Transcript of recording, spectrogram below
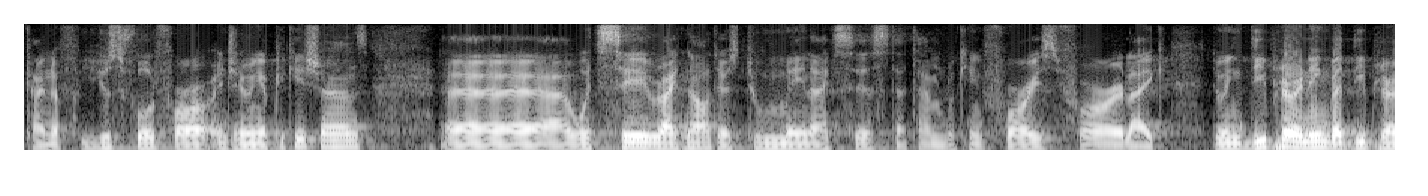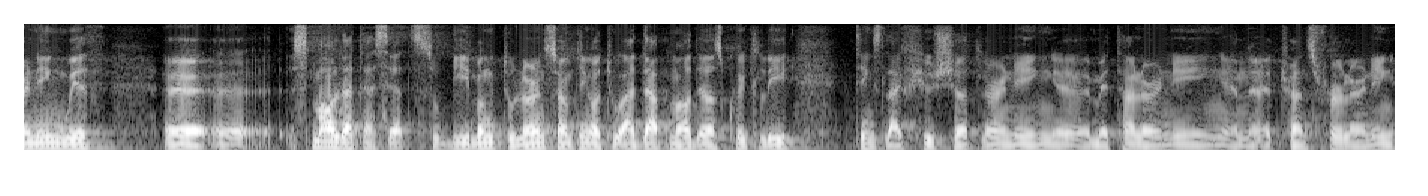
kind of useful for engineering applications I would say right now there's two main axes that I'm looking for is for like doing deep learning, but deep learning with uh, uh, small data sets, so be able to learn something or to adapt models quickly. Things like few shot learning, uh, meta learning, and uh, transfer learning.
